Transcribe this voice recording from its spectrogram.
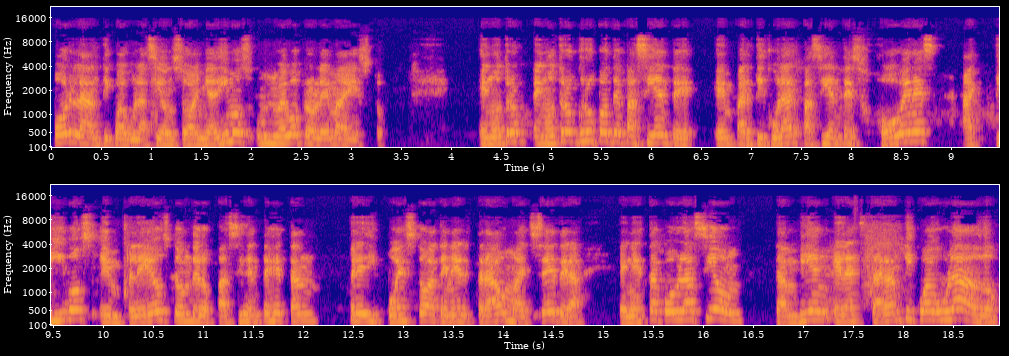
por la anticoagulación. So, añadimos un nuevo problema a esto. En, otro, en otros grupos de pacientes, en particular pacientes jóvenes, activos, empleos donde los pacientes están predispuestos a tener trauma, etcétera, en esta población también el estar anticoagulado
